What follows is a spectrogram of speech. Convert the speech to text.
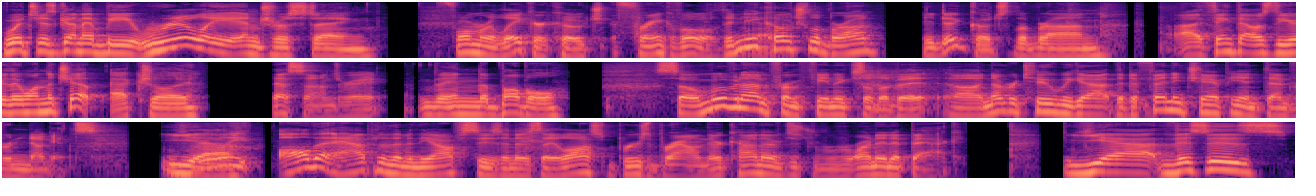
which is going to be really interesting. Former Laker coach Frank Vogel didn't he coach LeBron? He did coach LeBron. I think that was the year they won the chip, actually, That sounds right. in the bubble. So moving on from Phoenix a little bit, uh, number two we got the defending champion Denver Nuggets. Yeah. Really, all that happened to them in the offseason is they lost Bruce Brown. They're kind of just running it back. Yeah, this is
